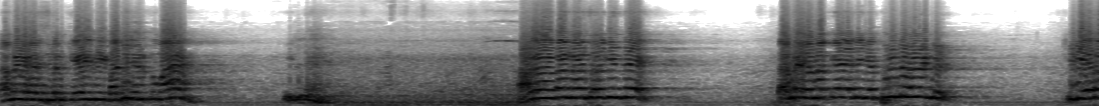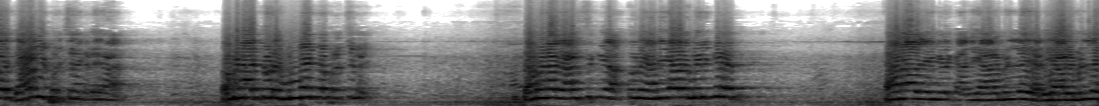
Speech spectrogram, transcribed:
தமிழக அரசிடம் கேள்வி பதில் இருக்குமா? இல்லை. அதனால்தான் நான் சொல்கின்றேன். தமிழக மக்களை நீங்கள் புரிந்து கொள்ளுங்கள். இது ஏதோ ஜாதி பிரச்சனை கிடையாது தமிழ்நாட்டுடைய முன்னேற்ற பிரச்சனை. தமிழக அரசுக்கு அத்துணை அதிகாரம் இருக்கிறது. ஆனால் எங்களுக்கு அதிகாரம் இல்லை அதிகாரம் இல்லை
